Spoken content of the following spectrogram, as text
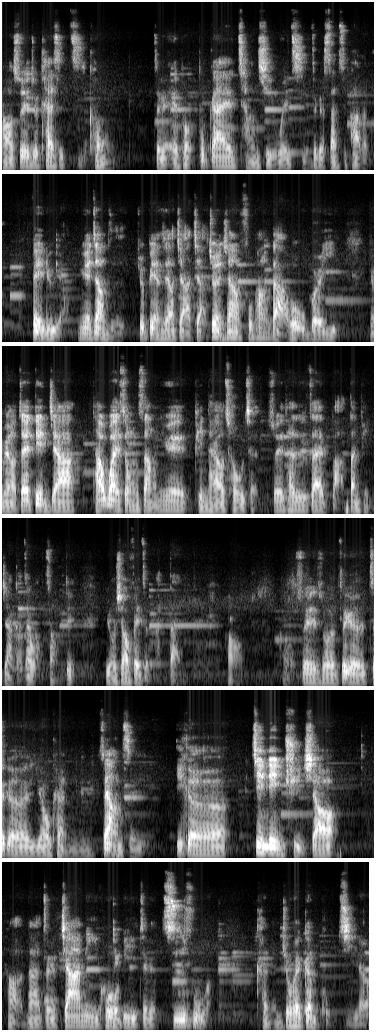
好，所以就开始指控这个 Apple 不该长期维持这个三十帕的费率啊，因为这样子就变成是要加价，就很像 f o o p a n d a 或 Uber E 有没有在店家他外送上，因为平台要抽成，所以他是在把单品价格再往上垫，由消费者买单，好，好，所以说这个这个有可能这样子一个禁令取消。好，那这个加密货币这个支付啊，可能就会更普及了。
